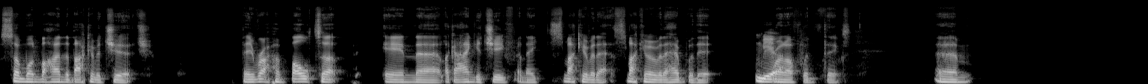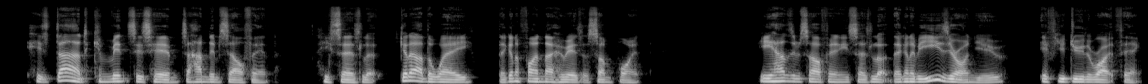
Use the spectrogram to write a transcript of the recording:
someone behind the back of a church. They wrap a bolt up in uh, like a handkerchief and they smack over that smack him over the head with it. Yeah. Run off with things. Um, his dad convinces him to hand himself in. He says, "Look, get out of the way. They're going to find out who he is at some point." He hands himself in and he says, "Look, they're going to be easier on you if you do the right thing."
